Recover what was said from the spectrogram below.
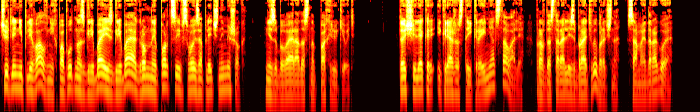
чуть ли не плевал в них, попутно сгребая и сгребая огромные порции в свой заплечный мешок, не забывая радостно похрюкивать. Тощий лекарь и кряжестый Крей не отставали, правда, старались брать выборочно, самое дорогое.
